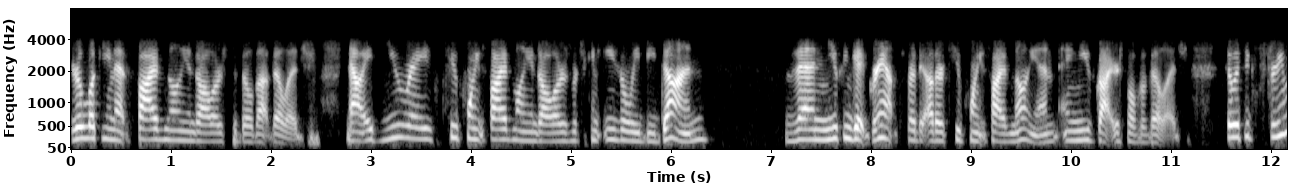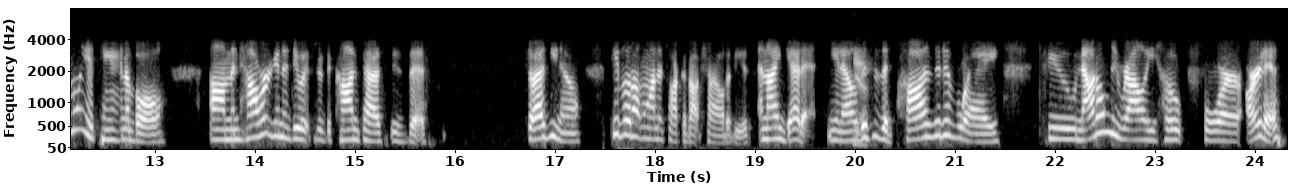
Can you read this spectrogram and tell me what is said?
you're looking at $5 million to build that village. Now, if you raise $2.5 million, which can easily be done, then you can get grants for the other 2.5 million and you've got yourself a village. So it's extremely attainable. Um, and how we're going to do it through the contest is this. So as you know, people don't want to talk about child abuse, and I get it. You know, yeah. this is a positive way to not only rally hope for artists,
